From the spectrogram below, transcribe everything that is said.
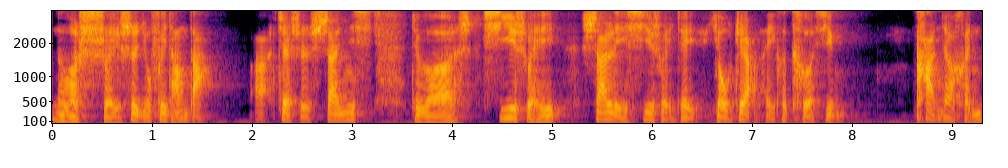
那个水势就非常大啊，这是山这个溪水，山里溪水这有这样的一个特性。看着很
